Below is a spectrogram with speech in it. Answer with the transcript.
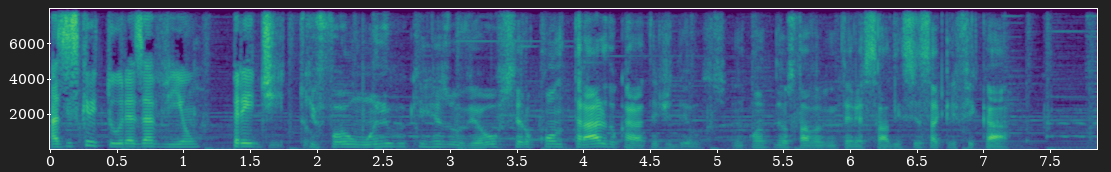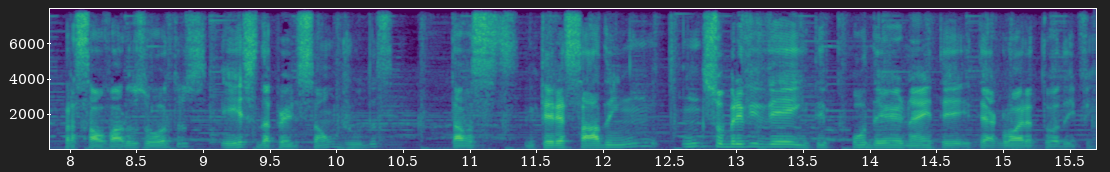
as escrituras haviam predito. que foi o único que resolveu ser o contrário do caráter de Deus. Enquanto Deus estava interessado em se sacrificar para salvar os outros, esse da perdição, Judas, estava interessado em, em, sobreviver, em ter poder, né? Em ter, em ter a glória toda, enfim.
